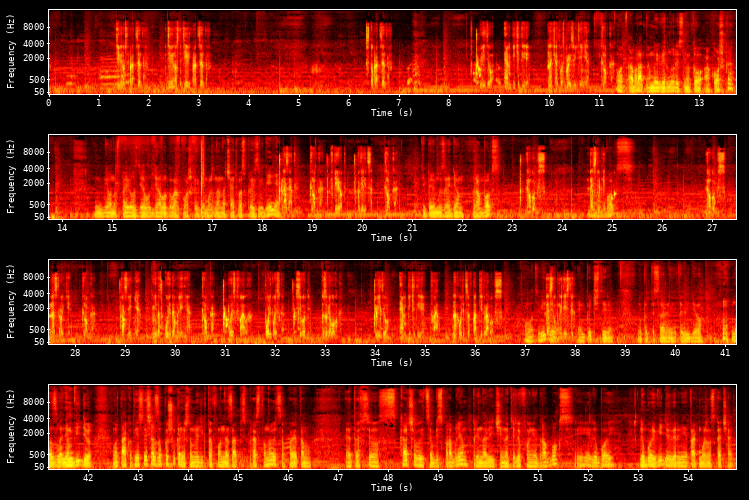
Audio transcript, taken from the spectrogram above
90%. 99%. 100%. Видео. MP4. Начать воспроизведение. Кнопка. Вот обратно мы вернулись на то окошко, где у нас появилось диал- диалоговое окошко, где можно начать воспроизведение. Назад. Кнопка. Вперед. Поделиться. Кнопка. Теперь мы зайдем в Dropbox. Dropbox. Доступны. Dropbox. Dropbox. Настройки. Кнопка. Последнее. Недост... Уведомление. Кнопка. Поиск в файлах. Поле поиска. Сегодня. Заголовок. Видео. MP4. Файл. Находится в папке Dropbox. Вот видео. Доступны действия. MP4. Мы подписали это видео названием видео. Вот так вот. Если я сейчас запишу, конечно, у меня диктофонная запись приостановится, поэтому это все скачивается без проблем при наличии на телефоне Dropbox и любой, любое видео, вернее, так можно скачать.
